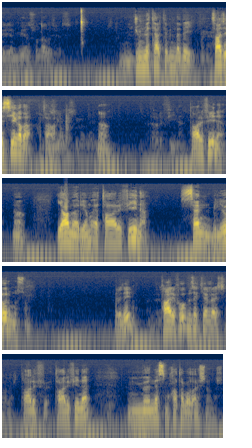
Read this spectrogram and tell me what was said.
Meryem'i en sonuna alacağız. cümle tertibinde değil. Sadece sigada hata. Naam. Tarifine. Tarifine. Naam. Ya Meryem e tarifine. Sen biliyor musun? Öyle değil mi? Evet. Tarifu müzekkerler için olur. Tarif, tarifine müennes muhatabalar için olur.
